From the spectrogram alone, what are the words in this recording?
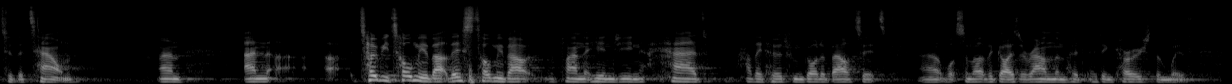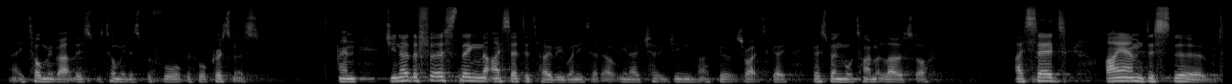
to the town. Um, and uh, Toby told me about this, told me about the plan that he and Jean had, how they'd heard from God about it, uh, what some other guys around them had, had encouraged them with. Uh, he told me about this, he told me this before, before Christmas. And do you know the first thing that I said to Toby when he said, Oh, you know, Jean, I feel it's right to go, go spend more time at Lowestoft? I said, I am disturbed.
